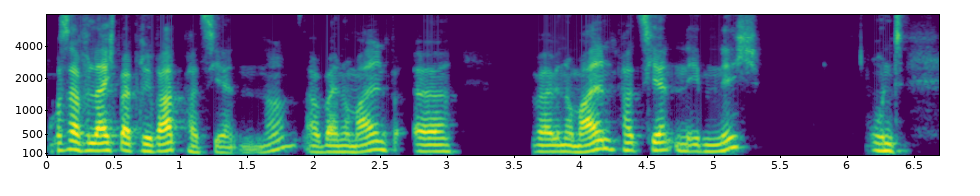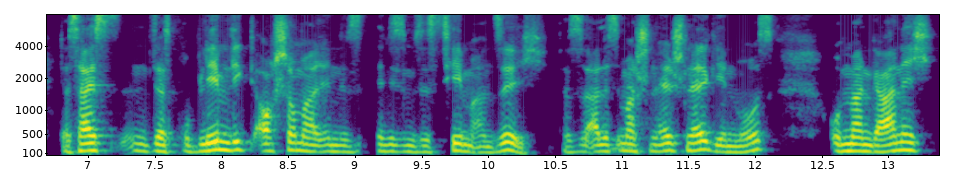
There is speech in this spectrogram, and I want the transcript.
Außer vielleicht bei Privatpatienten. Ne? Aber bei normalen, äh, bei normalen Patienten eben nicht. Und das heißt, das Problem liegt auch schon mal in, in diesem System an sich, dass es alles immer schnell, schnell gehen muss und man gar nicht,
